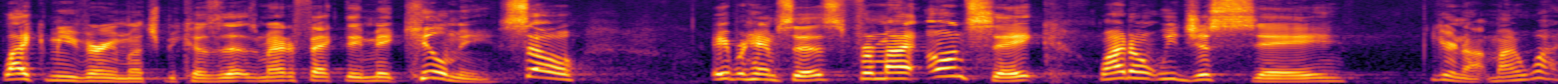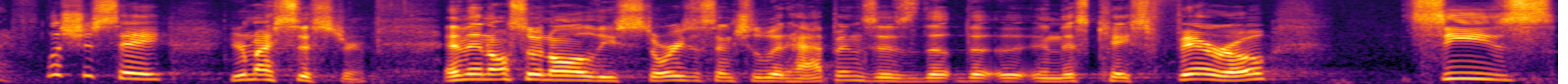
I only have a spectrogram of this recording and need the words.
like me very much because, as a matter of fact, they may kill me. So, Abraham says, For my own sake, why don't we just say, You're not my wife? Let's just say, You're my sister. And then also in all of these stories, essentially what happens is that, the, in this case, Pharaoh sees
